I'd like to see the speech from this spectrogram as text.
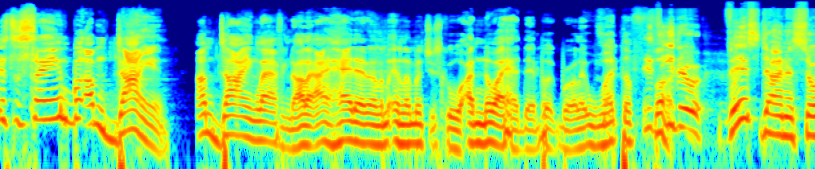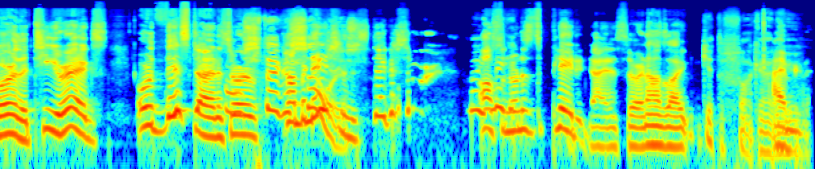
It's the same book. I'm dying. I'm dying laughing, dog. Like, I had that in elementary school. I know I had that book, bro. Like, what the fuck? It's either this dinosaur, the T Rex, or this dinosaur Or combination, Stegosaurus, Like, also nigga- known as the plated dinosaur. And I was like, Get the fuck out of I'm- here.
